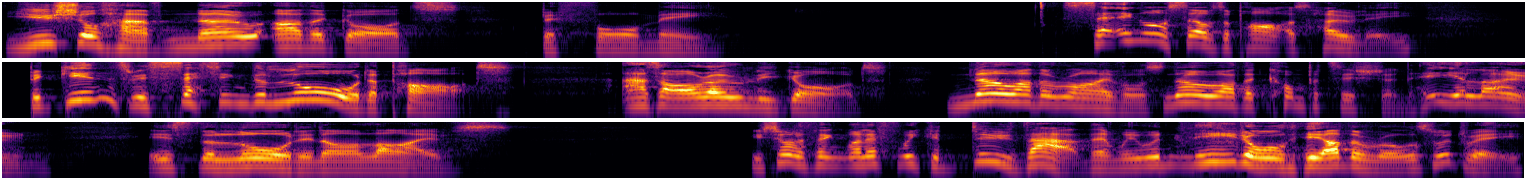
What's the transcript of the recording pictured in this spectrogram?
You shall have no other gods before me. Setting ourselves apart as holy begins with setting the Lord apart as our only God no other rivals, no other competition. He alone is the Lord in our lives. You sort of think, well, if we could do that, then we wouldn't need all the other rules, would we?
